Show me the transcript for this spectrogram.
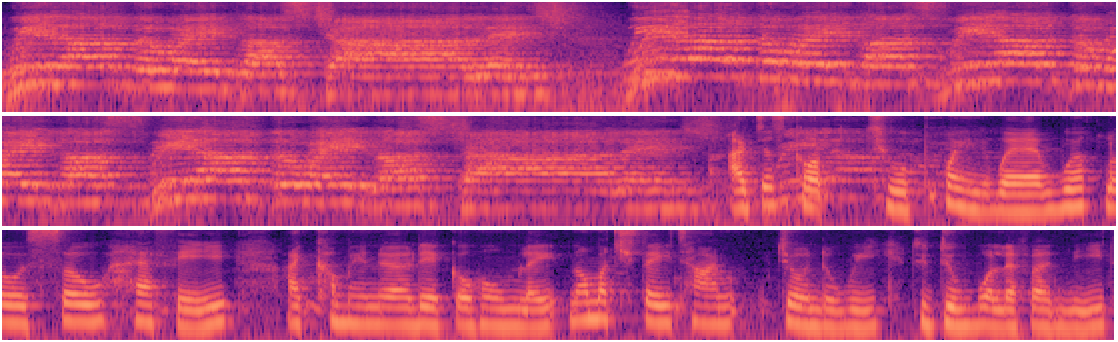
We love the weight loss challenge. I just got to a point where workload is so heavy. I come in early, go home late. Not much daytime during the week to do whatever I need.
